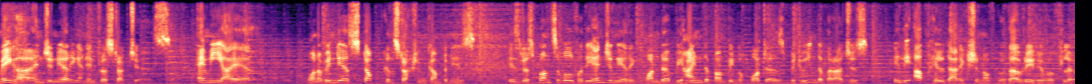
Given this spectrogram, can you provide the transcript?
Megha Engineering and Infrastructures, MEIL, one of India's top construction companies, is responsible for the engineering wonder behind the pumping of waters between the barrages in the uphill direction of Godavari river flow.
